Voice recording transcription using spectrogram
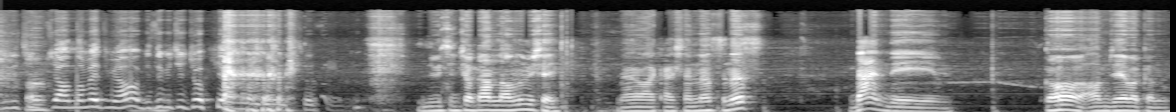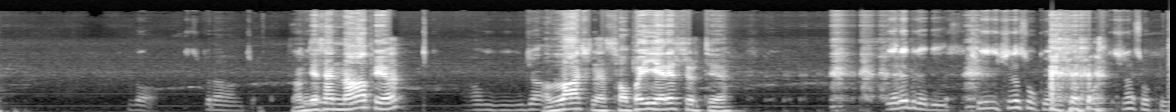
Bizim için bir şey anlam etmiyor ama bizim için çok iyi anlam ediyor. bir şey. Bizim için çok anlamlı bir şey. Merhaba arkadaşlar nasılsınız? Ben de iyiyim. Go amcaya bakalım. Go. Süper amca. Amca sen ne yapıyorsun? Amca Allah aşkına sopayı yere sürtüyor. yere bile değil. Şeyin içine sokuyor. Kafanın içine sokuyor.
